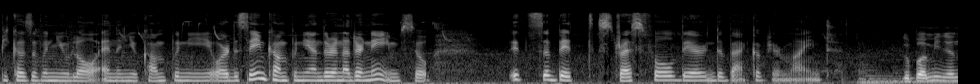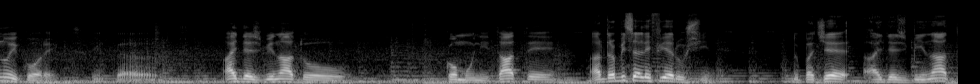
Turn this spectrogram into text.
because of a new law and a new company or the same company under another name. So it's a bit stressful there in the back of your mind. După mine nu-i corect, fiindcă ai dezbinat o comunitate, ar trebui să le fie rușine. După ce ai dezbinat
